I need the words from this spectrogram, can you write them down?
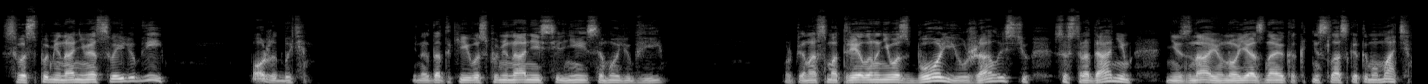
С воспоминаниями о своей любви? Может быть. Иногда такие воспоминания сильнее самой любви. Вот она смотрела на него с болью, жалостью, состраданием. Не знаю, но я знаю, как отнеслась к этому мать.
